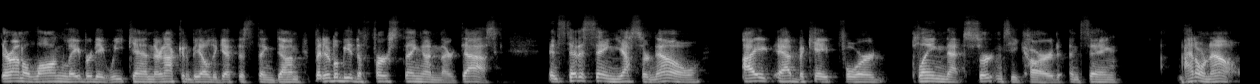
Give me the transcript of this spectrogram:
they're on a long Labor Day weekend. They're not going to be able to get this thing done, but it'll be the first thing on their desk. Instead of saying yes or no, I advocate for playing that certainty card and saying, I don't know.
